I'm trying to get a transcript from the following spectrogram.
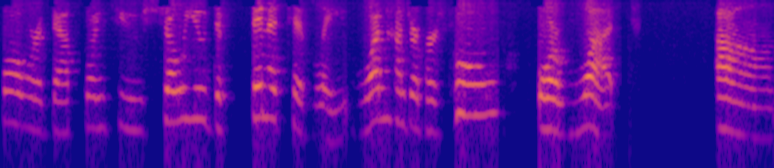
forward that's going to show you definitively 100% who or what um,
